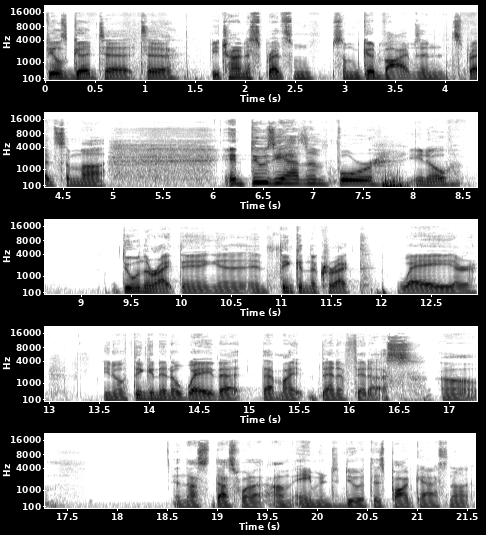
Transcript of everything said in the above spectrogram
feels good to to be trying to spread some some good vibes and spread some uh, enthusiasm for you know doing the right thing and, and thinking the correct way or you know thinking in a way that that might benefit us. Um, and that's that's what i'm aiming to do with this podcast not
